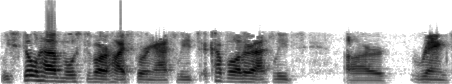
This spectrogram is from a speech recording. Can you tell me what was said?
we still have most of our high scoring athletes. A couple other athletes are ranked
